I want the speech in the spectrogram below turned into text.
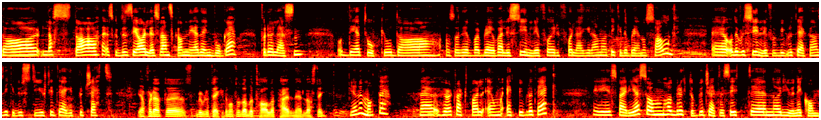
da lasta jeg skulle si alle svenskene ned den boka for å lese den. Og det tok jo da Altså det ble jo veldig synlig for forleggerne at ikke det ble noe salg. Eh, og det ble synlig for bibliotekene at ikke du styrte ditt eget budsjett. Ja, for at uh, bibliotekene måtte da betale per nedlasting? Ja, det måtte. Jeg hørte i hvert fall om et bibliotek i Sverige som hadde brukt opp budsjettet sitt uh, når juni kom.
